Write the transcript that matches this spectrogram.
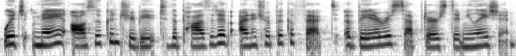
which may also contribute to the positive inotropic effect of beta receptor stimulation.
